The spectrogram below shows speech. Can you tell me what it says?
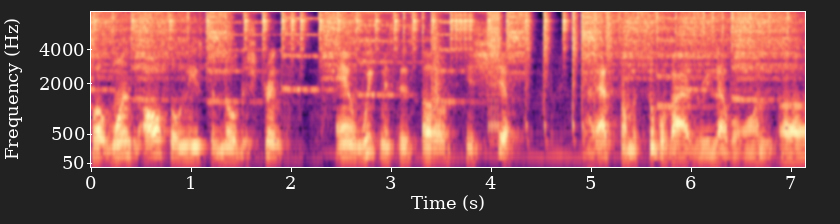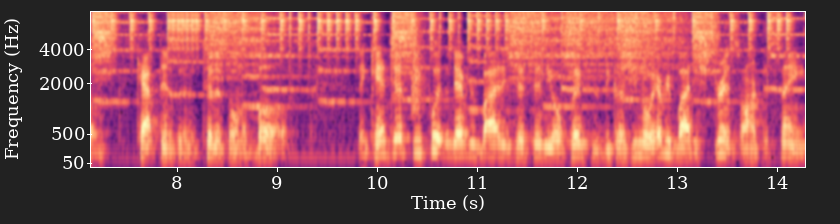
but one also needs to know the strengths and weaknesses of his ship. Now that's from a supervisory level on uh, captains and lieutenants on above. They can't just be putting everybody just in old places because you know everybody's strengths aren't the same.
